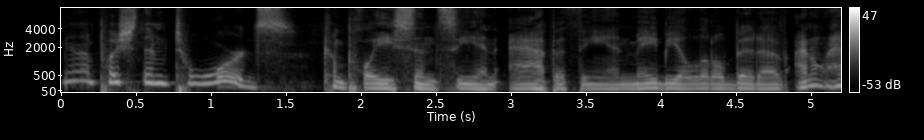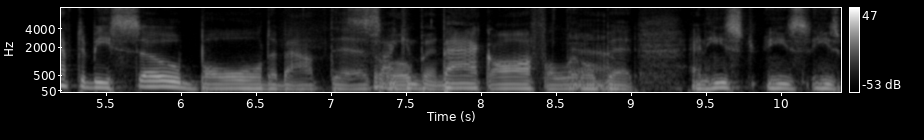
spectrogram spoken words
you know, push them towards complacency and apathy and maybe a little bit of I don't have to be so bold about this. So I can open. back off a little Yeah. bit. And he's he's he's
